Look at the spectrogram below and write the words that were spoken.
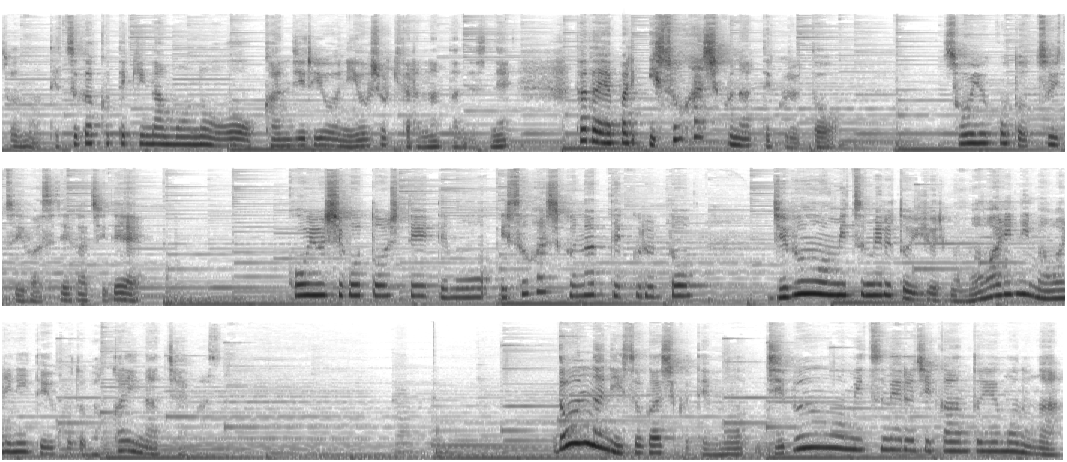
その哲学的なものを感じるように幼少期からなったんですね。ただやっぱり忙しくなってくるとそういうことをついつい忘れがちでこういう仕事をしていても忙しくなってくると自分を見つめるというよりも周りに周りにということばっかりになっちゃいます。どんなに忙しくても自分を見つめる時間というものが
